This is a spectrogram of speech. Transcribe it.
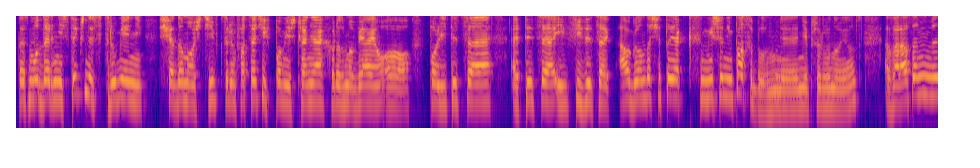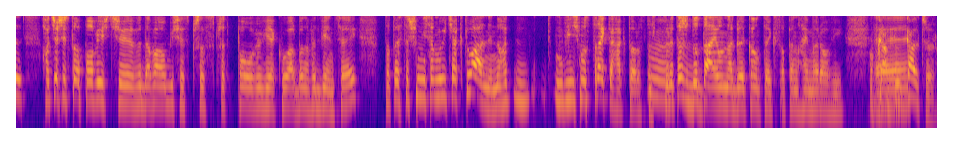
to jest modernistyczny strumień świadomości, w którym faceci w pomieszczeniach rozmawiają o polityce, etyce i fizyce, a ogląda się to jak Mission Impossible, nie, nie przyrównując. A zarazem, chociaż jest to opowieść, y, wydawałoby się sprzed, sprzed połowy wieku albo nawet więcej, to to jest też film niesamowicie aktualny. No, mówiliśmy o strajkach aktorskich, które też dodają nagle kontekst Oppenheimerowi. O cancel E, culture.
